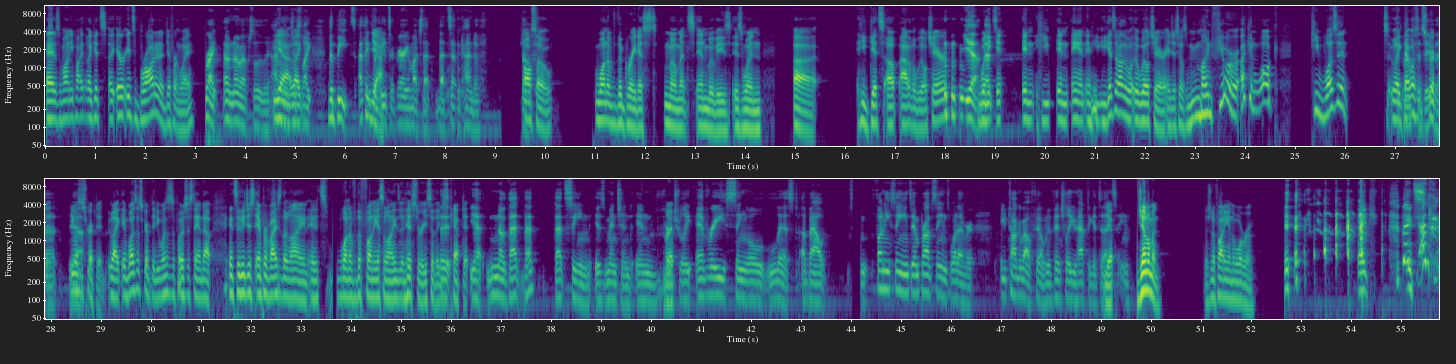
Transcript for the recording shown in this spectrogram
as Monty Python. Like it's uh, or it's broad in a different way. Right. Oh no, absolutely. I Yeah, mean, just like- like, the beats. I think Yeah. the beats are very much that that same kind of. stuff. Also, one of the greatest moments in movies is when uh he gets up out of the wheelchair yeah. when he and, he and and and he, he gets up out of the wheelchair and just goes, "Mein Führer, I can walk." He wasn't like that wasn't scripted. that. He Yeah. wasn't scripted. Like it wasn't scripted. He wasn't supposed to stand up, and so he just improvised the line, and it's one of the funniest lines in history. So they just Uh, kept it. Yeah, no, that that that scene is mentioned in virtually every single list about funny scenes, improv scenes, whatever. You talk about film, eventually you have to get to that Yep. scene. Gentlemen, there's no fighting in the war room. Like That- It's- I-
